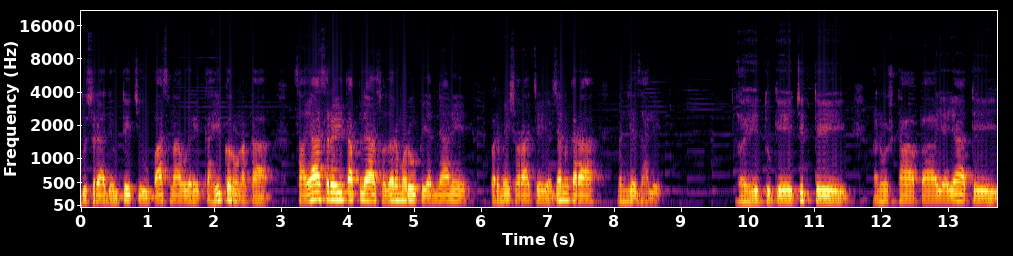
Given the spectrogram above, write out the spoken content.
दुसऱ्या देवतेची उपासना वगैरे काही करू नका. सायासरहित आपल्या स्वधर्मरूप यज्ञाने परमेश्वराचे यजन करा म्हणजे झाले. अहेतुके चित्ते अनुष्ठापाययाते.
